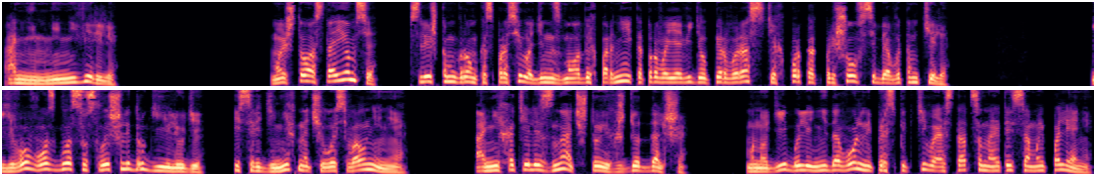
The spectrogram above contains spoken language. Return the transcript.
Они мне не верили. «Мы что, остаемся?» — слишком громко спросил один из молодых парней, которого я видел первый раз с тех пор, как пришел в себя в этом теле. Его возглас услышали другие люди, и среди них началось волнение. Они хотели знать, что их ждет дальше. Многие были недовольны перспективой остаться на этой самой поляне.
